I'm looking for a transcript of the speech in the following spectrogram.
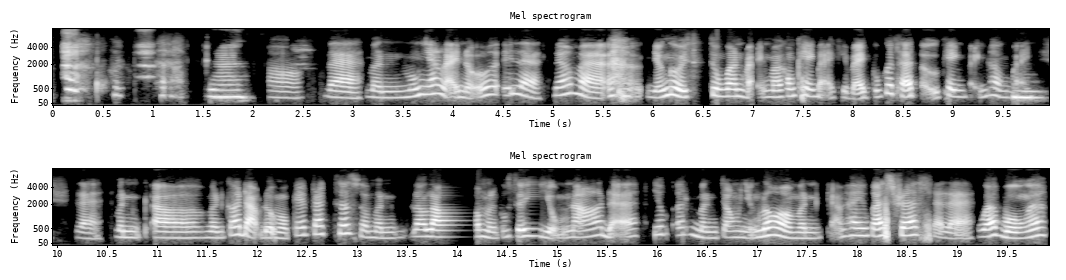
yeah Ờ, và mình muốn nhắc lại nữa ý là nếu mà những người xung quanh bạn mà không khen bạn thì bạn cũng có thể tự khen bản thân bạn ừ. là mình ờ, mình có đọc được một cái practice và mình lâu lâu mình cũng sử dụng nó để giúp ích mình trong những lúc mà mình cảm thấy quá stress hay là quá buồn á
